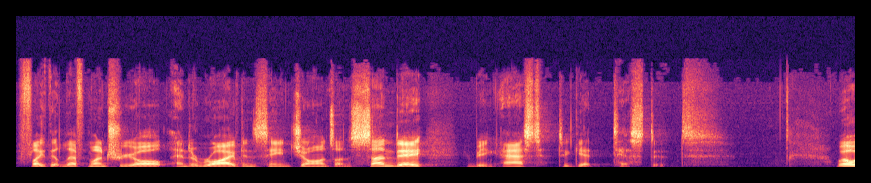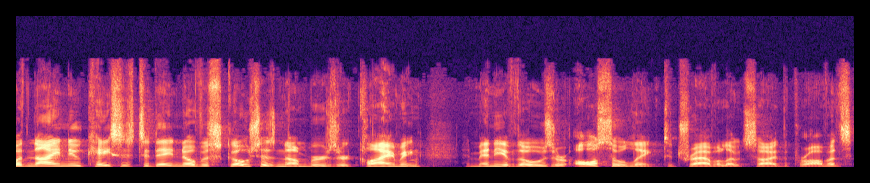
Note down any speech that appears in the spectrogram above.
flight that left Montreal and arrived in St. John's on Sunday, you're being asked to get tested. Well, with nine new cases today, Nova Scotia's numbers are climbing, and many of those are also linked to travel outside the province.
